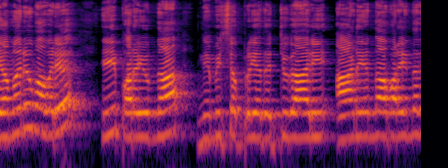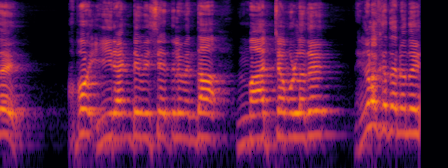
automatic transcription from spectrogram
യമനും അവർ ഈ പറയുന്ന നിമിഷപ്രിയ തെറ്റുകാരി ആണ് എന്നാ പറയുന്നത്. അപ്പോൾ ഈ രണ്ട് വിഷയത്തിലും എന്താ മാറ്റമുള്ളത്? നിങ്ങളൊക്കെ തന്നെ ഒന്ന്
